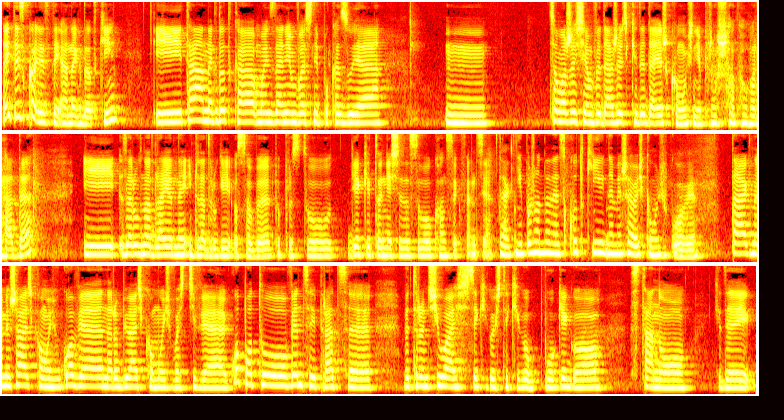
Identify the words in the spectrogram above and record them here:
No i to jest koniec tej anegdotki. I ta anegdotka moim zdaniem właśnie pokazuje, mm, co może się wydarzyć, kiedy dajesz komuś nieproszoną radę. I zarówno dla jednej i dla drugiej osoby po prostu jakie to niesie ze sobą konsekwencje. Tak, niepożądane skutki namieszałeś komuś w głowie. Tak, namieszałaś komuś w głowie, narobiłaś komuś właściwie kłopotu, więcej pracy, wytrąciłaś z jakiegoś takiego błogiego stanu, kiedy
